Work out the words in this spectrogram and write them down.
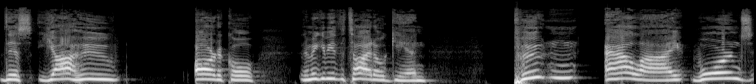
this Yahoo article. Let me give you the title again. Putin ally warns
